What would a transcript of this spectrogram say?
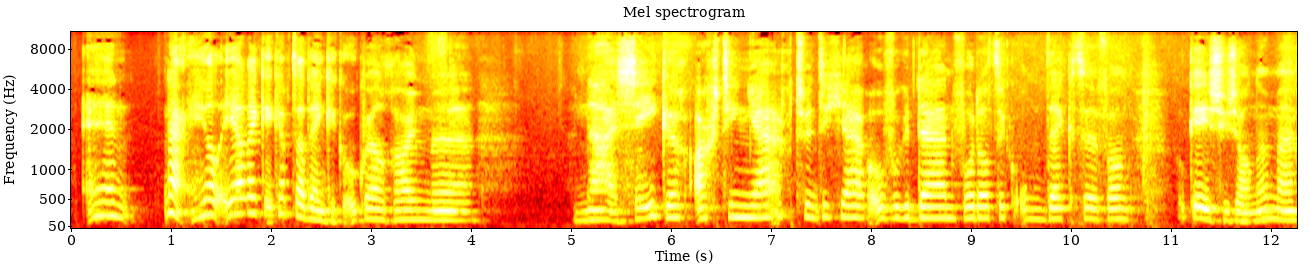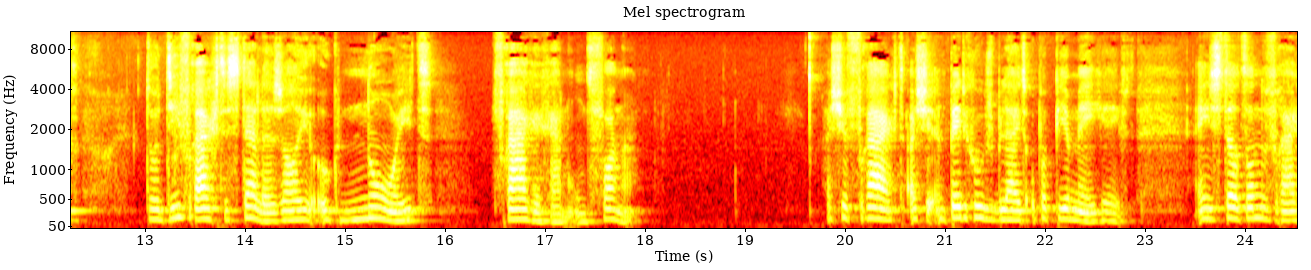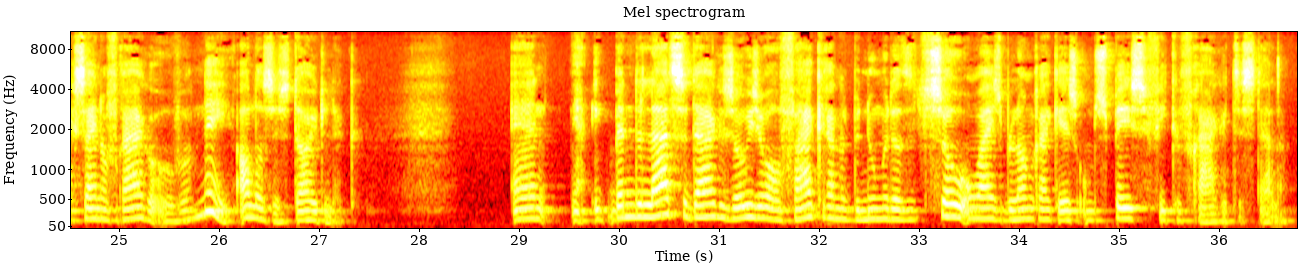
En nou, heel eerlijk, ik heb daar denk ik ook wel ruim, uh, nou zeker 18 jaar, 20 jaar over gedaan voordat ik ontdekte van, oké Suzanne, maar door die vraag te stellen zal je ook nooit vragen gaan ontvangen. Als je vraagt, als je een pedagogisch beleid op papier meegeeft en je stelt dan de vraag: zijn er vragen over? Nee, alles is duidelijk. En ja, ik ben de laatste dagen sowieso al vaker aan het benoemen dat het zo onwijs belangrijk is om specifieke vragen te stellen.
